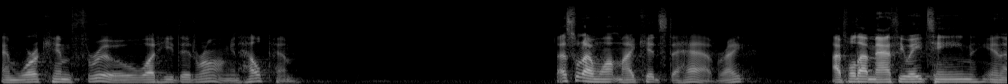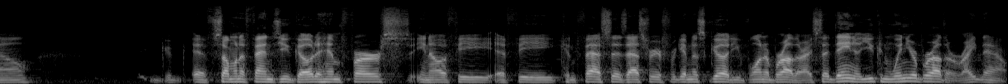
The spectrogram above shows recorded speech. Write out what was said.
and work him through what he did wrong and help him? That's what I want my kids to have, right? I pulled out Matthew 18, you know. If someone offends you, go to him first. You know, if he if he confesses, ask for your forgiveness, good, you've won a brother. I said, Daniel, you can win your brother right now.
